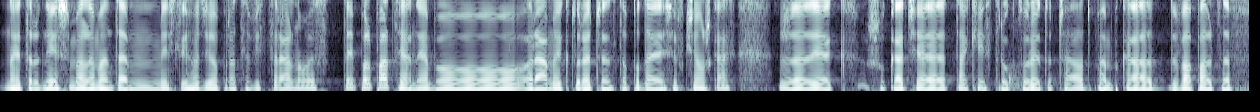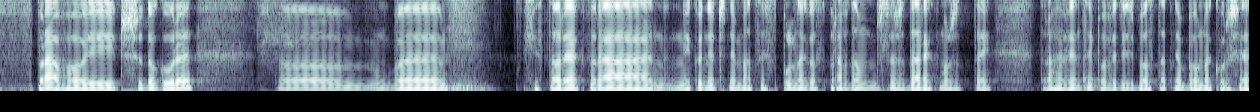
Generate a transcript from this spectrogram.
najtrudniejszym elementem, jeśli chodzi o pracę visceralną, jest tej palpacja, nie? bo ramy, które często podaje się w książkach, że jak szukacie takiej struktury, to trzeba od pępka dwa palce w prawo i trzy do góry, to jakby historia, która niekoniecznie ma coś wspólnego z prawdą. Myślę, że Darek może tutaj trochę więcej powiedzieć, bo ostatnio był na kursie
